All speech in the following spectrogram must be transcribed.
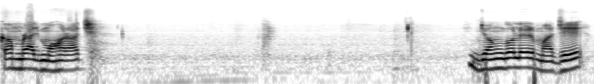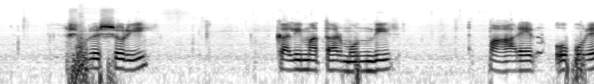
কামরাজ মহারাজ। জঙ্গলের মাঝে সুরেশ্বরী কালীমাতার মন্দির পাহাড়ের ওপরে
